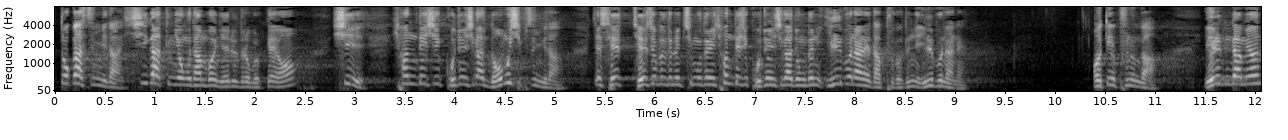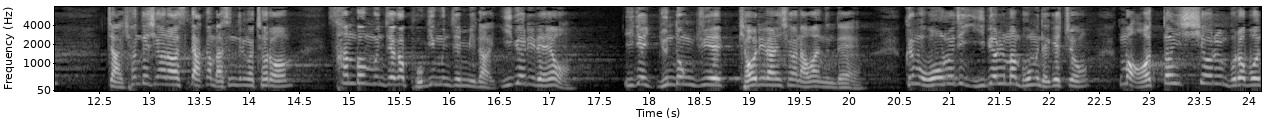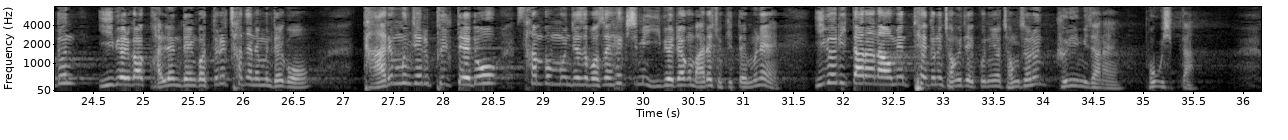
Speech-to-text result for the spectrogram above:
똑같습니다. 시 같은 경우도 한번 예를 들어볼게요. 시, 현대시, 고전시가 너무 쉽습니다. 재수업을 들은 친구들은 현대시, 고전시가 정도는 1분 안에 다 풀거든요. 1분 안에. 어떻게 푸는가? 예를 든다면, 자, 현대시가 나왔을 때 아까 말씀드린 것처럼 3번 문제가 보기 문제입니다. 이별이래요. 이게 윤동주의 별이라는 시가 나왔는데, 그러면 오로지 이별만 보면 되겠죠. 그럼 어떤 시어를 물어보든 이별과 관련된 것들을 찾아내면 되고, 다른 문제를 풀 때도 3번 문제에서 벌써 핵심이 이별이라고 말해줬기 때문에 이별이 따라 나오면 태도는 정해져 있거든요. 정서는 그림이잖아요. 보고 싶다.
